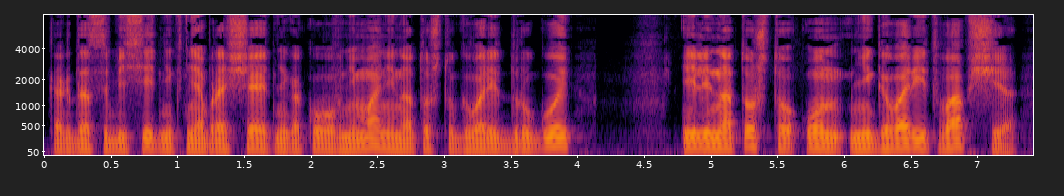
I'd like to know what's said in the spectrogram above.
когда собеседник не обращает никакого внимания на то, что говорит другой, или на то, что он не говорит вообще –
